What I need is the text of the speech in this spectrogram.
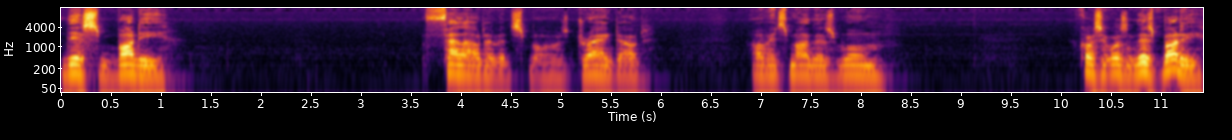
this body fell out of its, or was dragged out of its mother's womb. Of course, it wasn't this body,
